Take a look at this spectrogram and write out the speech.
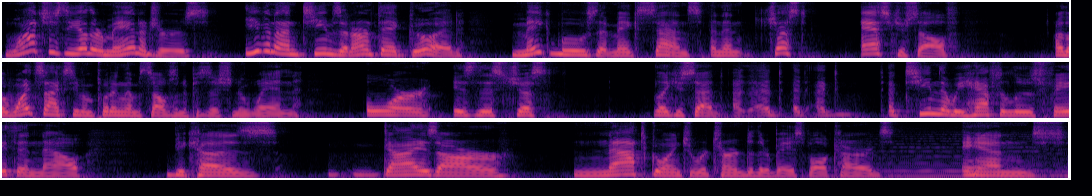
watch as the other managers, even on teams that aren't that good, make moves that make sense, and then just ask yourself, are the White Sox even putting themselves in a position to win? Or is this just, like you said, a, a, a, a team that we have to lose faith in now because guys are not going to return to their baseball cards and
